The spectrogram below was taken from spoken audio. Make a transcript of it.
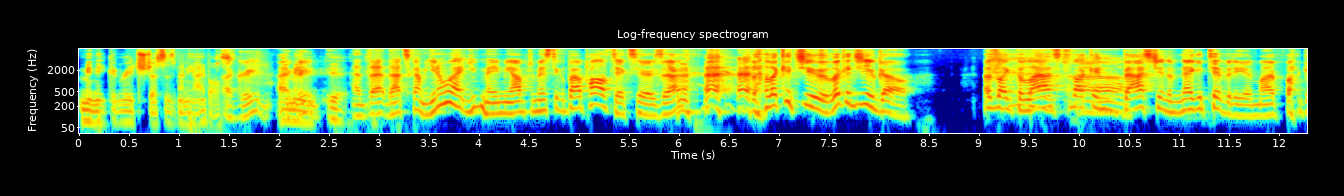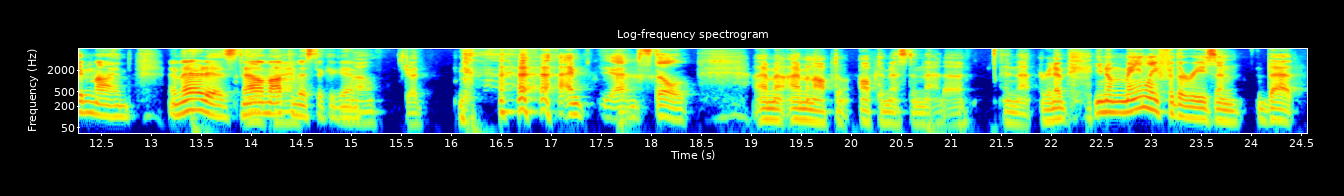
I mean, you can reach just as many eyeballs. Agreed. I agreed. mean, yeah. and that that's coming. You know what? You've made me optimistic about politics here, Zach. Look at you. Look at you go. That's like the last fucking Uh. bastion of negativity in my fucking mind. And there it is. Now I'm optimistic again. Well. I'm yeah, I'm still I'm a, I'm an optim, optimist in that uh in that arena. You know, mainly for the reason that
